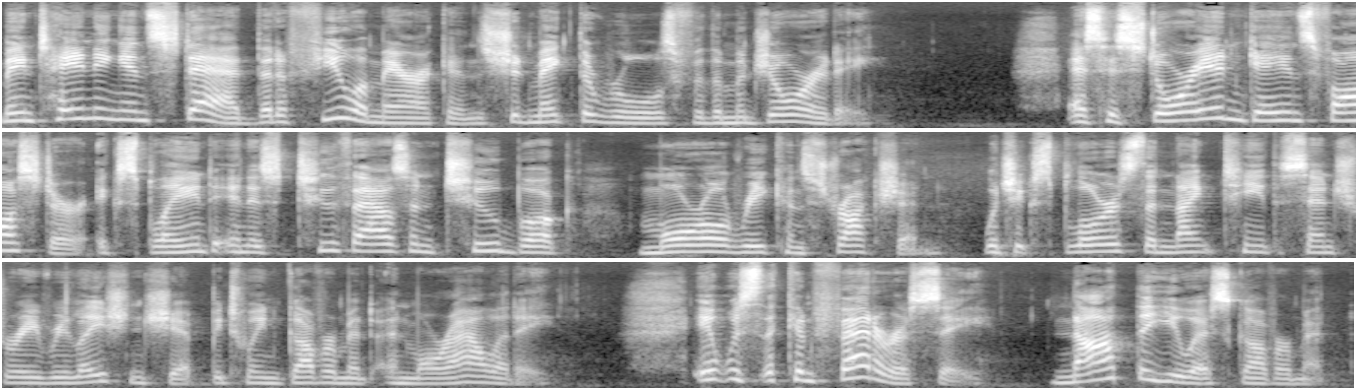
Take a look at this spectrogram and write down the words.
maintaining instead that a few Americans should make the rules for the majority. As historian Gaines Foster explained in his 2002 book, Moral Reconstruction, which explores the 19th century relationship between government and morality, it was the Confederacy, not the U.S. government,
